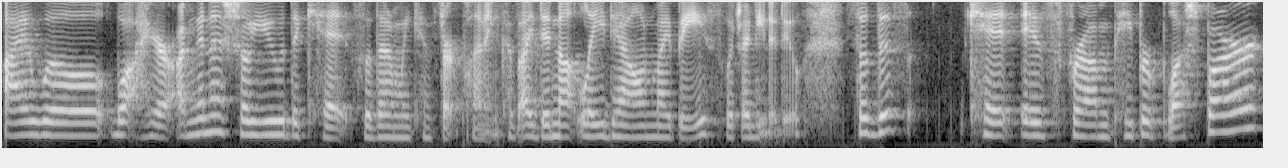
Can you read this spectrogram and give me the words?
I will well here I'm gonna show you the kit so then we can start planning because I did not lay down my base which I need to do so this kit is from Paper Blush Bar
